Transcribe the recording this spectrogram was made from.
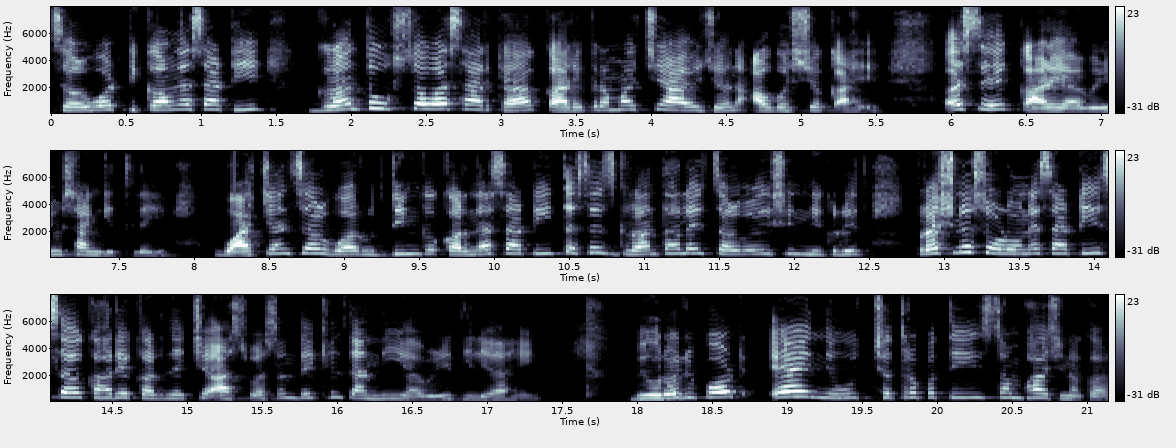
चळवळ टिकवण्यासाठी ग्रंथ उत्सवासारख्या कार्यक्रमाचे आयोजन आवश्यक आहे असे काळे यावेळी सांगितले. वाचन चळवळ वृद्धिंग करण्यासाठी तसेच ग्रंथालय चळवळीशी निगडीत प्रश्न सोडवण्यासाठी सहकार्य करण्याचे आश्वासन देखील त्यांनी यावेळी दिले आहे. Bureau report A I news Chhatrapati Sambhajinagar.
